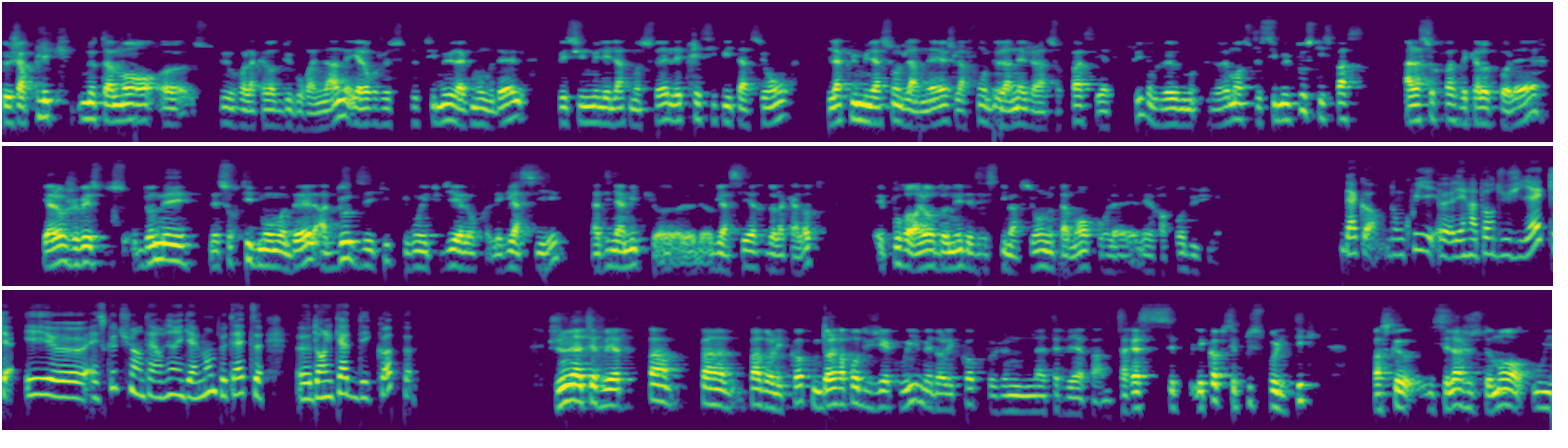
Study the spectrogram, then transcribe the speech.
que j'applique notamment euh, sur la calotte du Groenland. Et alors, je, simule avec mon modèle, je vais simuler l'atmosphère, les précipitations, l'accumulation de la neige, la fonte de la neige à la surface et ainsi de suite. Donc, je, vraiment, je simule tout ce qui se passe à la surface des calottes polaires. Et alors, je vais donner les sorties de mon modèle à d'autres équipes qui vont étudier alors les glaciers, la dynamique euh, glaciaire de la calotte, et pour alors donner des estimations, notamment pour les, les rapports du GIEC. D'accord. Donc oui, euh, les rapports du GIEC. Et euh, est-ce que tu interviens également peut-être euh, dans le cadre des COP? Je n'interviens pas, dans les COP. Dans le rapport du GIEC, oui, mais dans les COP, je n'interviens pas. Ça reste, les COP, c'est plus politique parce que c'est là justement où,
